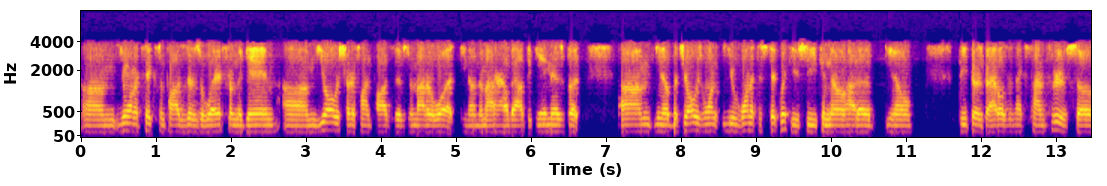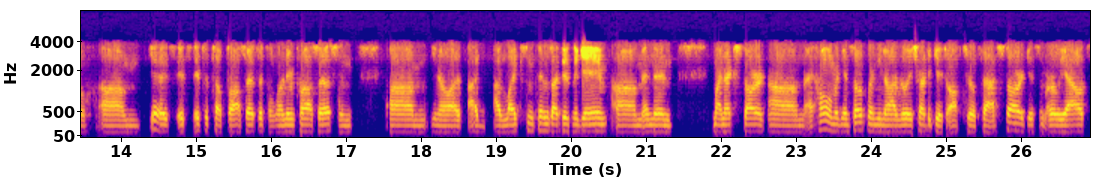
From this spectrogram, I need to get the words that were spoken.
Um, you want to take some positives away from the game. Um, you always try to find positives no matter what, you know, no matter how bad the game is. But Um, you know, but you always want you want it to stick with you so you can know how to you know beat those battles the next time through. So um, yeah, it's it's it's a tough process. It's a learning process, and um, you know, I, I I like some things I did in the game, um, and then my next start um, at home against Oakland, you know, I really tried to get off to a fast start, get some early outs,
